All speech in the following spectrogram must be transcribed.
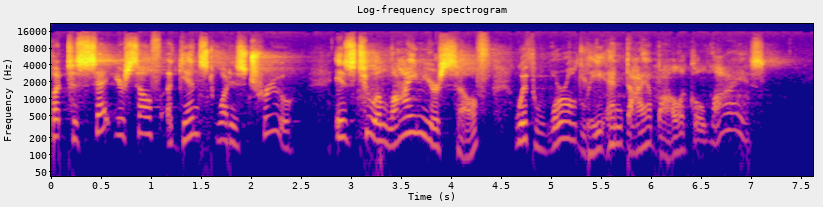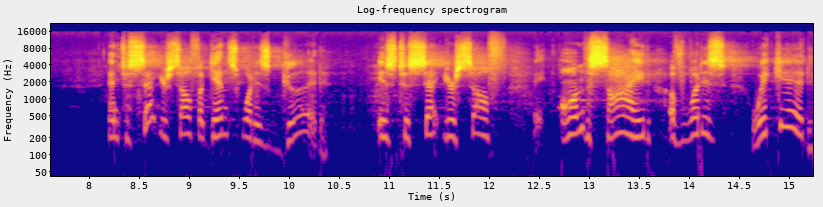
But to set yourself against what is true is to align yourself with worldly and diabolical lies. And to set yourself against what is good is to set yourself on the side of what is wicked.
